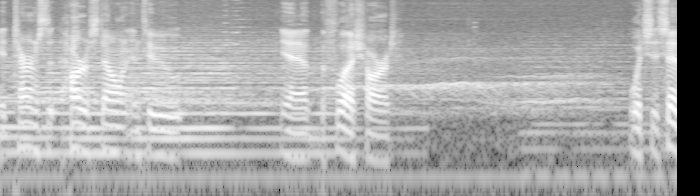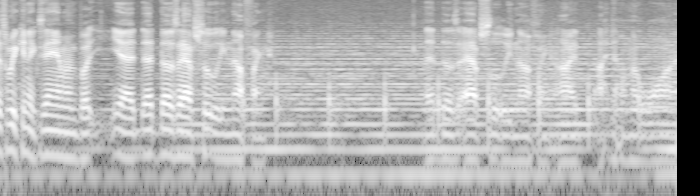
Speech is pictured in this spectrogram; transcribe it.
it turns the Heart of Stone into, yeah, the Flesh Heart. Which it says we can examine, but yeah, that does absolutely nothing. That does absolutely nothing. I, I don't know why.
